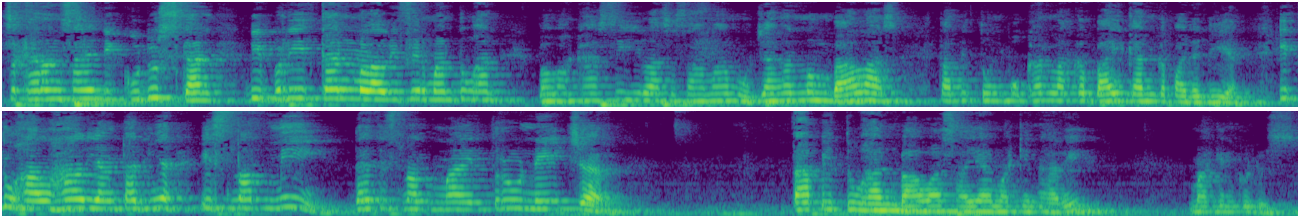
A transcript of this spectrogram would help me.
Sekarang saya dikuduskan, diberikan melalui firman Tuhan bahwa kasihilah sesamamu, jangan membalas, tapi tumpukanlah kebaikan kepada dia. Itu hal-hal yang tadinya is not me, that is not my true nature. Tapi Tuhan bawa saya makin hari makin kudus.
